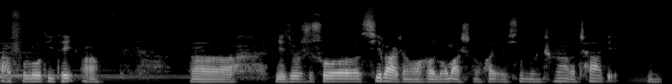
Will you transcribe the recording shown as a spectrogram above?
阿弗洛狄忒啊，啊。也就是说，希腊神话和罗马神话有一些名称上的差别。嗯，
